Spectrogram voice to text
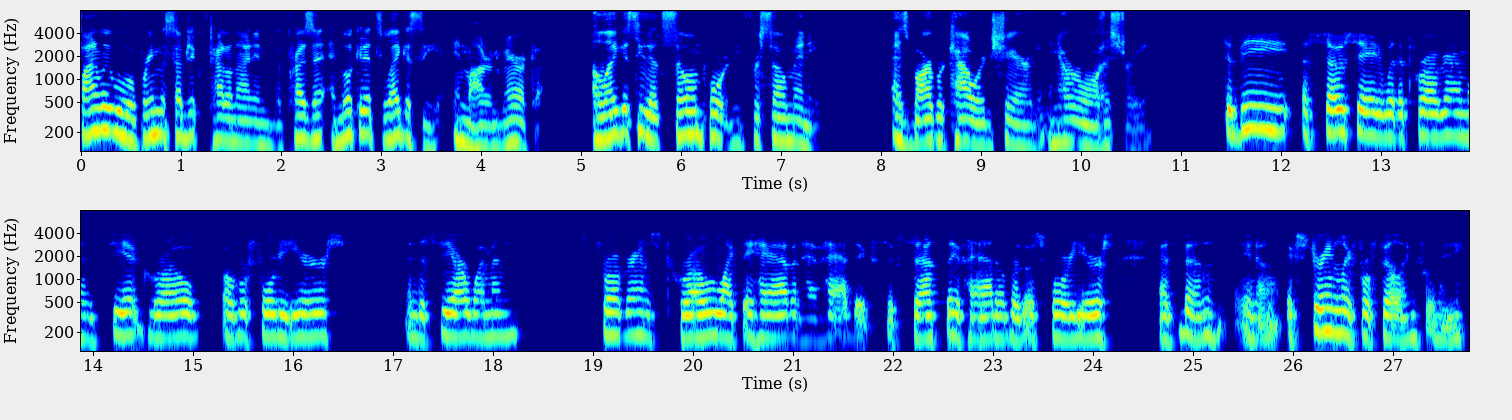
Finally, we will bring the subject of Title IX into the present and look at its legacy in modern America, a legacy that's so important for so many, as Barbara Coward shared in her oral history. To be associated with a program and see it grow over 40 years and to see our women programs grow like they have and have had the success they've had over those four years has been, you know, extremely fulfilling for me.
